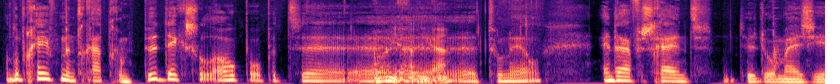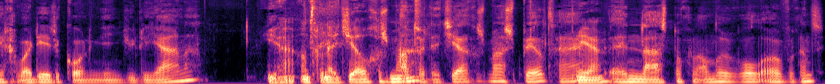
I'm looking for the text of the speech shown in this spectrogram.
Want op een gegeven moment gaat er een putdeksel open op het eh, Oh, ja, ja. eh, toneel. En daar verschijnt de door mij zeer gewaardeerde koningin Juliana. Ja, Antoinette Jelgersma. Antoinette Jelgersma speelt haar. Ja. En naast nog een andere rol overigens.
